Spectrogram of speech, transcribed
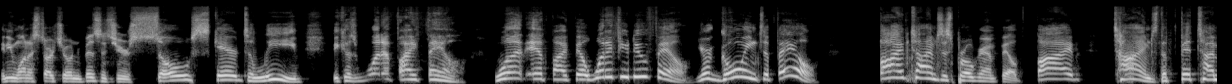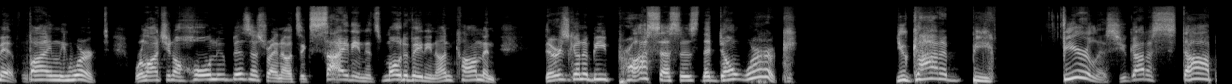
and you want to start your own business. You're so scared to leave because what if I fail? What if I fail? What if you do fail? You're going to fail. Five times this program failed. Five times. The fifth time it finally worked. We're launching a whole new business right now. It's exciting, it's motivating, uncommon. There's going to be processes that don't work. You got to be fearless. You got to stop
